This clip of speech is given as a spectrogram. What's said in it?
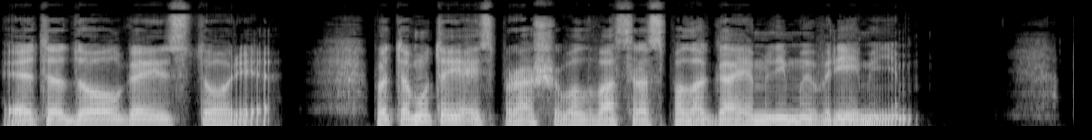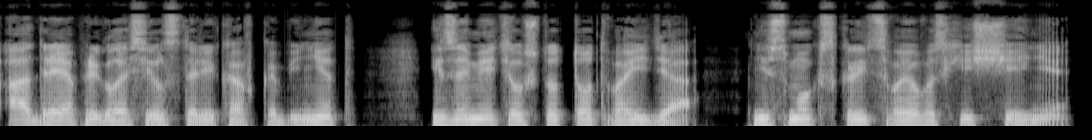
«Это долгая история», Потому-то я и спрашивал вас, располагаем ли мы временем. Адрия пригласил старика в кабинет и заметил, что тот, войдя, не смог скрыть свое восхищение,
